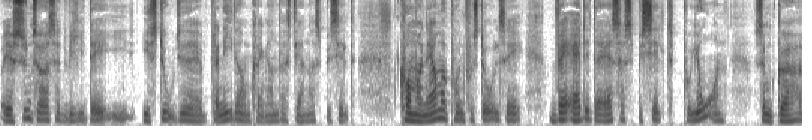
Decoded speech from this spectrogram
Og jeg synes også, at vi i dag i, i studiet af planeter omkring andre stjerner specielt, kommer nærmere på en forståelse af, hvad er det, der er så specielt på jorden, som gør,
